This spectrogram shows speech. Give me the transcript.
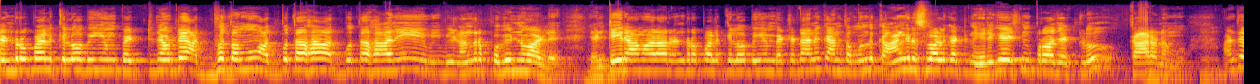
రెండు రూపాయల కిలో బియ్యం పెట్టినట్టే అద్భుతము అద్భుత అద్భుత అని వీళ్ళందరూ పొగిడిన వాళ్ళే. ఎన్టీ రామారావు రెండు రూపాయల కిలో బియ్యం పెట్టడానికి అంతకుముందు కాంగ్రెస్ వాళ్ళు కట్టిన ఇరిగేషన్ ప్రాజెక్టులు కారణము. అంటే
